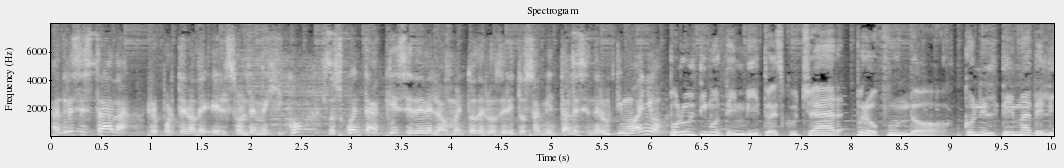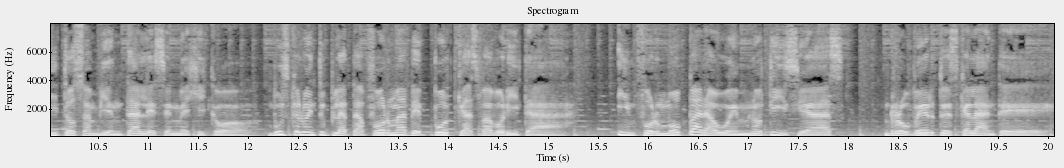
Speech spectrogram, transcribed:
Andrés Estrada, reportero de El Sol de México, nos cuenta a qué se debe el aumento de los delitos ambientales en el último año. Por último, te invito a escuchar Profundo, con el tema delitos ambientales en México. Búscalo en tu plataforma de podcast favorita. Informó para OEM Noticias Roberto Escalante.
